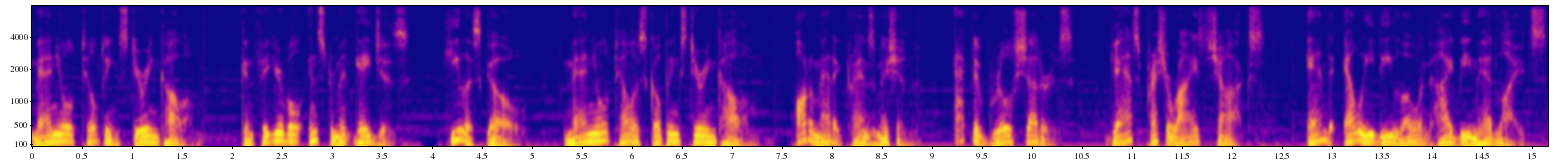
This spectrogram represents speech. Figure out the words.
manual tilting steering column, configurable instrument gauges, keyless go, manual telescoping steering column, automatic transmission, active grille shutters, gas pressurized shocks, and LED low and high beam headlights.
